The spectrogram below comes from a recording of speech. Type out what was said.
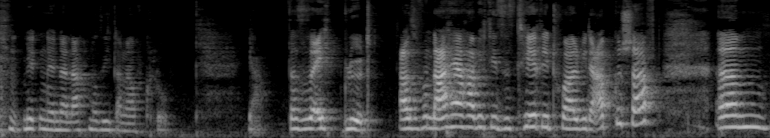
mitten in der Nacht, muss ich dann auf Klo. Ja, das ist echt blöd. Also von daher habe ich dieses Teeritual wieder abgeschafft. Ähm,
